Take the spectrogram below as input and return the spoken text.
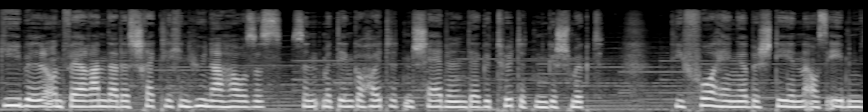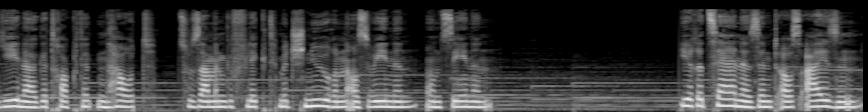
Giebel und Veranda des schrecklichen Hühnerhauses sind mit den gehäuteten Schädeln der Getöteten geschmückt. Die Vorhänge bestehen aus eben jener getrockneten Haut, zusammengeflickt mit Schnüren aus Venen und Sehnen. Ihre Zähne sind aus Eisen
